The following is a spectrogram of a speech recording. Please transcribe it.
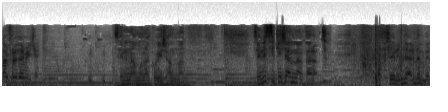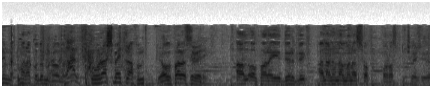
Küfredemeyecek. Senin amına koyacağım lan. Seni sikeceğim ben Ferhat. Senin derdin benim amına kodumun oğlu. Lan. Uğraşma etrafım. Yol parası vereyim. Al o parayı dürbük ananın amına sok orospu çocuğu.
